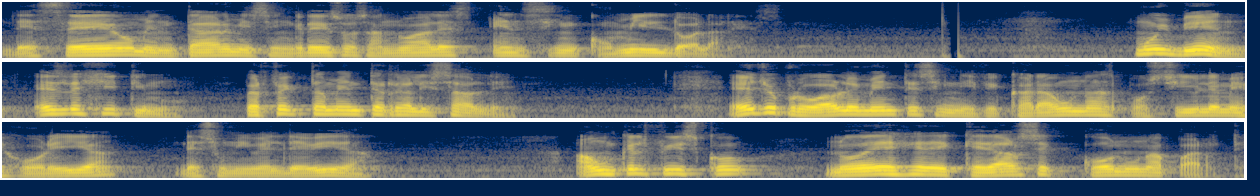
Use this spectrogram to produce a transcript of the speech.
Deseo aumentar mis ingresos anuales en cinco mil dólares. Muy bien, es legítimo, perfectamente realizable. Ello probablemente significará una posible mejoría de su nivel de vida, aunque el fisco no deje de quedarse con una parte.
